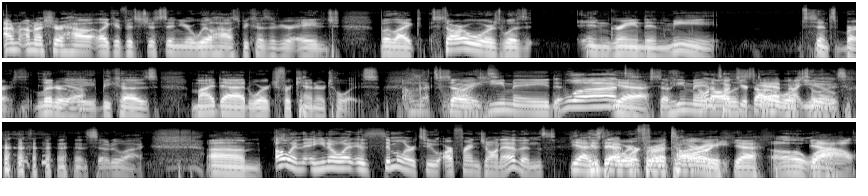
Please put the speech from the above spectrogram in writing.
I'm I'm not sure how like if it's just in your wheelhouse because of your age, but like Star Wars was ingrained in me since birth, literally, Yeah. because my dad worked for Kenner Toys. Oh, that's So he made What? yeah, so he made all the Star dad, Wars toys. so do I. Um, Oh, and, and you know what? It was similar to our friend John Evans. yeah, his, dad, worked, for Atari. Yeah. Oh Yeah. wow.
